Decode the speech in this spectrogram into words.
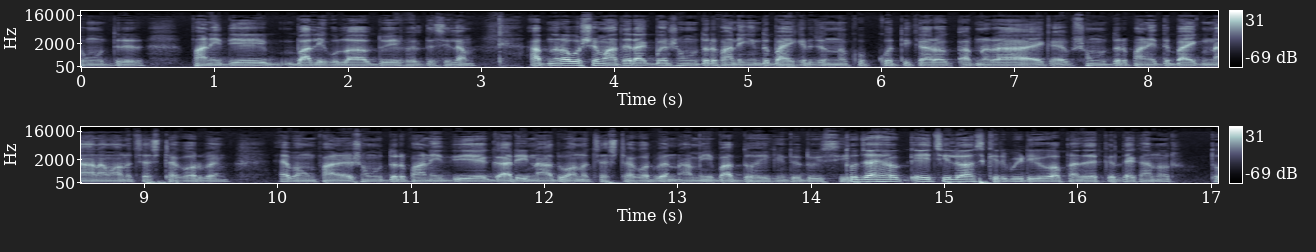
সমুদ্রের পানি দিয়ে বালিগুলা ধুয়ে ফেলতেছিলাম। আপনারা অবশ্যই মাথায় রাখবেন, সমুদ্রের পানি কিন্তু বাইকের জন্য খুব ক্ষতিকারক। আপনারা সমুদ্রের পানিতে বাইক না নামানোর চেষ্টা করবেন এবং সমুদ্রের পানি দিয়ে গাড়ি না ধোয়ানোর চেষ্টা করবেন। আমি বাধ্য হয়ে কিন্তু ধুইছি। তো যাই হোক, এই ছিল আজকের ভিডিও আপনাদেরকে দেখানোর। তো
